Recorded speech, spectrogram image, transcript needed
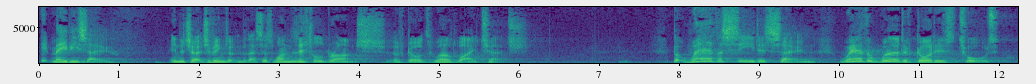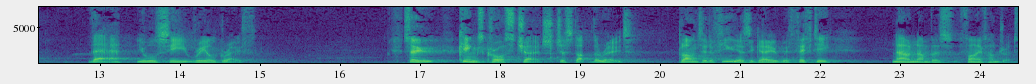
It may be so in the Church of England, but that's just one little branch of God's worldwide church. But where the seed is sown, where the Word of God is taught, there you will see real growth. So, King's Cross Church, just up the road, planted a few years ago with 50, now numbers 500.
